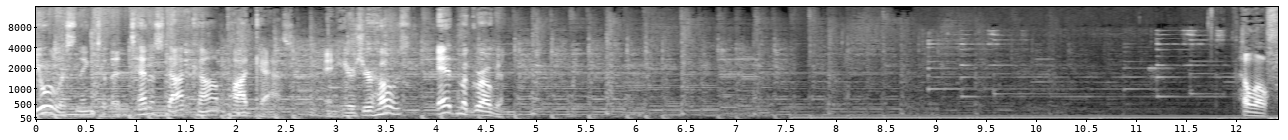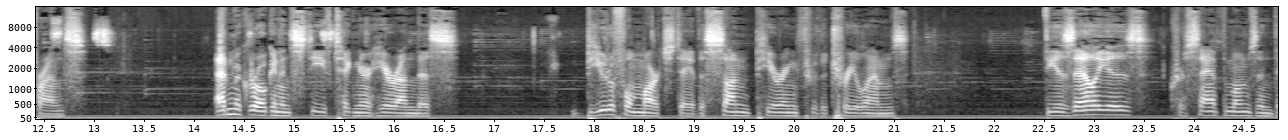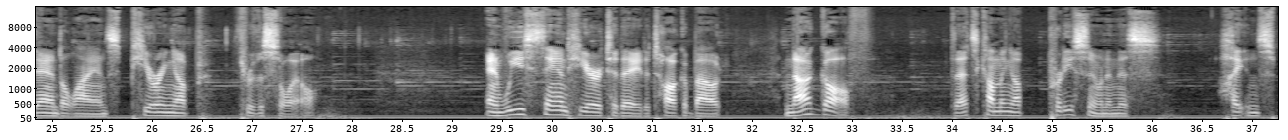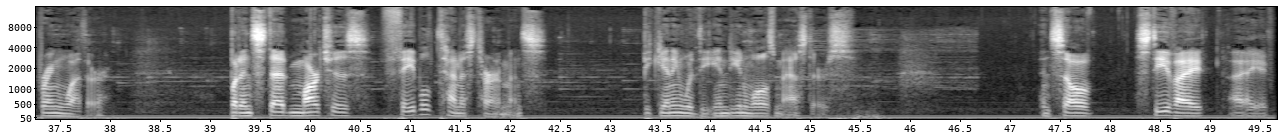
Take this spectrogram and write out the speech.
You're listening to the Tennis.com podcast. And here's your host, Ed McGrogan. Hello, friends. Ed McGrogan and Steve Tignor here on this beautiful March day, the sun peering through the tree limbs, the azaleas, chrysanthemums, and dandelions peering up through the soil. And we stand here today to talk about not golf, that's coming up pretty soon in this heightened spring weather, but instead March's fabled tennis tournaments, beginning with the Indian Wells Masters. And so, Steve, I, I,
